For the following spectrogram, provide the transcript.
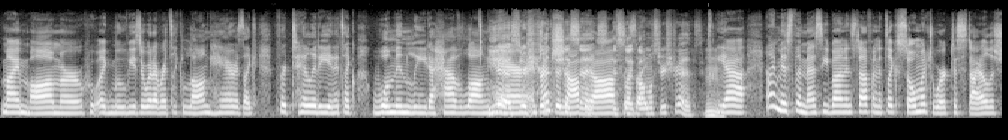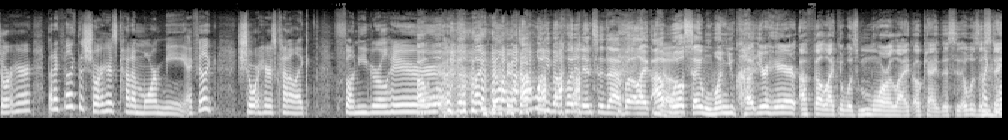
my mom or who like movies or whatever it's like long hair is like fertility and it's like womanly to have long Yeah, hair it's your and strength to chop it off it's is, like, almost your strength. Mm. yeah, and I miss the messy bun and stuff, and it's like so much work to style the short hair. But I feel like the short hair is kind of more me. I feel like short hair is kind of like funny girl hair. I will, like no, I wouldn't even put it into that, but like I will say, when you cut your hair, I felt like it was more like okay, this is it was a Like statement.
